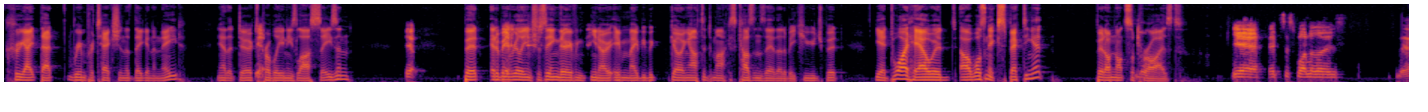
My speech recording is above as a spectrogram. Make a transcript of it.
create that rim protection that they're going to need now that Dirk's Yep. probably in his last season. Yep. But it'll be Yeah. really interesting. They're even, you know, even maybe going after Demarcus Cousins there. That'll be huge. But yeah, Dwight Howard, I wasn't expecting it, but I'm not surprised. Yeah, it's just one of those uh,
